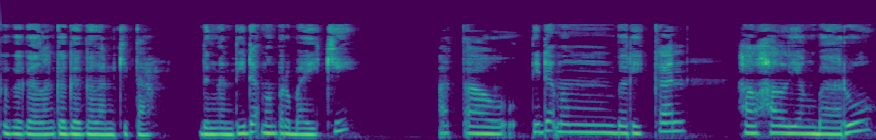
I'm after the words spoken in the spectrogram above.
kegagalan-kegagalan kita dengan tidak memperbaiki atau tidak memberikan hal-hal yang baru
